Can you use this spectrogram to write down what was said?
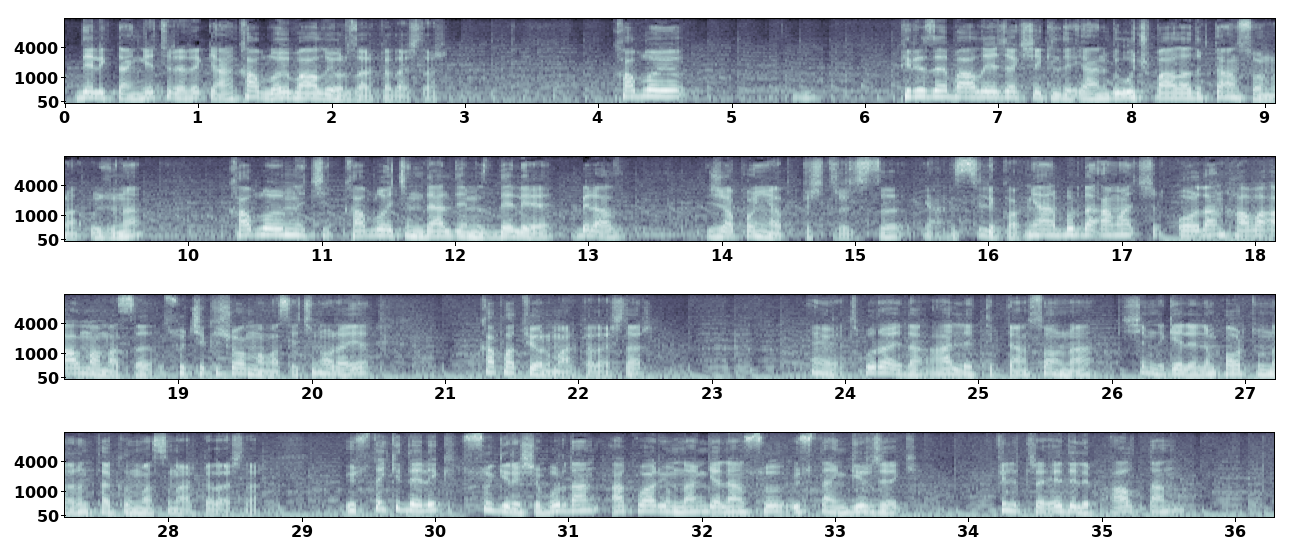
delikten geçirerek yani kabloyu bağlıyoruz arkadaşlar. Kabloyu prize bağlayacak şekilde yani bir uç bağladıktan sonra ucuna kablonun için kablo için deldiğimiz deliğe biraz Japon yapıştırıcısı yani silikon. Yani burada amaç oradan hava almaması, su çıkışı olmaması için orayı kapatıyorum arkadaşlar. Evet burayı da hallettikten sonra şimdi gelelim hortumların takılmasına arkadaşlar. Üstteki delik su girişi. Buradan akvaryumdan gelen su üstten girecek. Filtre edilip alttan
